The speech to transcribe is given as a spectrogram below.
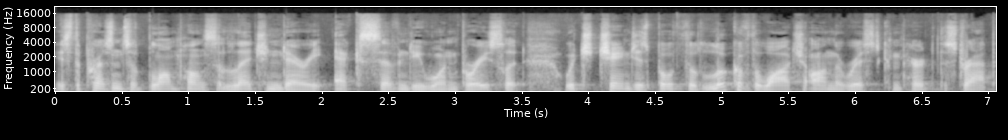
is the presence of Blancpain's legendary X71 bracelet, which changes both the look of the watch on the wrist compared to the strap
